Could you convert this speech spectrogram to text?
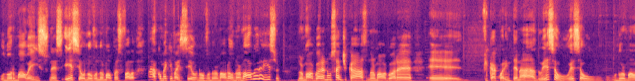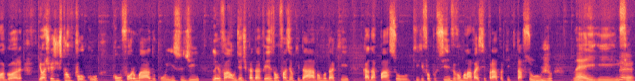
o normal é isso, né? Esse é o novo normal. O pessoal fala, ah, como é que vai ser o novo normal? Não, o normal agora é isso. Normal agora é não sair de casa. Normal agora é, é ficar quarentenado. Esse é o, esse é o, o normal agora. Eu acho que a gente está um pouco conformado com isso de levar um dia de cada vez. Vamos fazer o que dá, vamos dar aqui cada passo que, que for possível, vamos lavar esse prato aqui que está sujo, né? E, e enfim. É.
